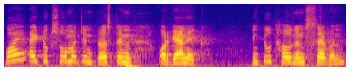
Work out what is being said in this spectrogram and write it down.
why I took so much interest in organic. In 2007,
